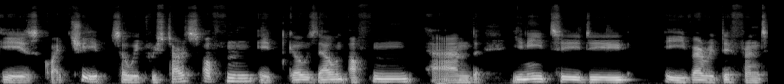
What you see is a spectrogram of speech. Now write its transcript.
is quite cheap, so it restarts often, it goes down often, and you need to do a very different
